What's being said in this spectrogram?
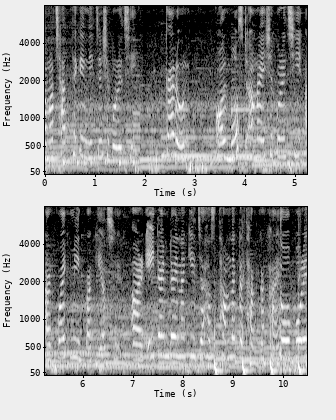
আমরা ছাদ থেকে নিচে এসে পড়েছি। কারণ অলমোস্ট আমরা এসে পড়েছি আর কয়েক মিনিট বাকি আছে। আর এই টাইমটায় নাকি জাহাজ থামলে একটা ধাক্কা খায়। তো পড়ে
